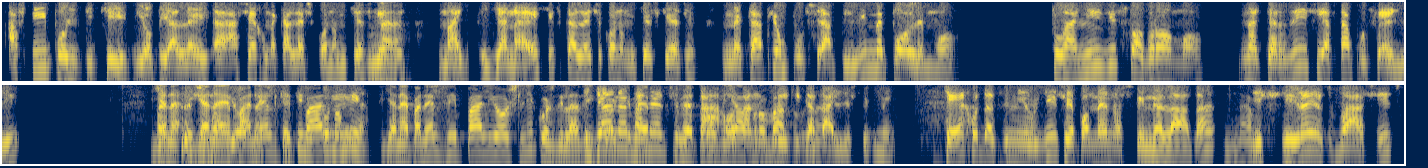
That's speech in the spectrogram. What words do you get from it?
αυτή η πολιτική η οποία λέει «Α, ας έχουμε καλές οικονομικές Ναι, σχέσεις ναι. Μα για να έχεις καλές οικονομικές σχέσεις με κάποιον που σε απειλεί με πόλεμο, του ανοίγεις το δρόμο να κερδίσει αυτά που θέλει Για να, για, να χρησιμοποιώντας επανέλθει και την πάλι, οικονομία. για να επανέλθει πάλι ως λύκος δηλαδή για και να όχι με, επανέλθει με μετά προβιά όταν βρει προβάτου. την ναι. κατάλληλη στιγμή. Και έχοντας δημιουργήσει επομένως στην Ελλάδα Ναι. ισχυρές βάσεις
